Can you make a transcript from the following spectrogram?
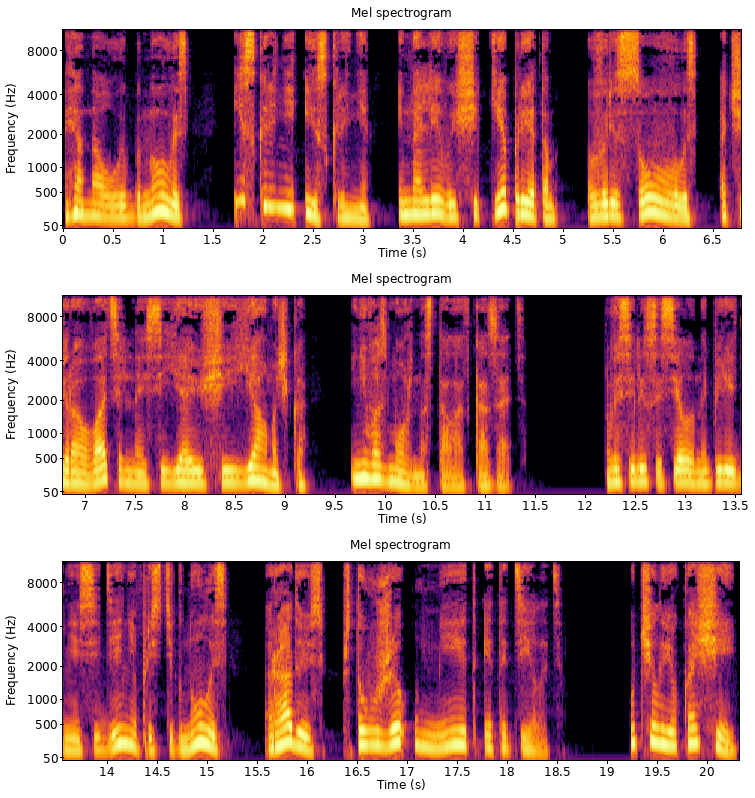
И она улыбнулась искренне-искренне, и на левой щеке при этом вырисовывалась очаровательная сияющая ямочка, и невозможно стало отказать. Василиса села на переднее сиденье, пристегнулась, радуясь, что уже умеет это делать. Учил ее Кощей,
